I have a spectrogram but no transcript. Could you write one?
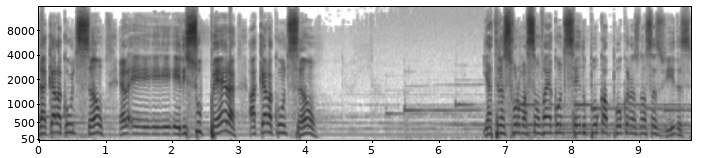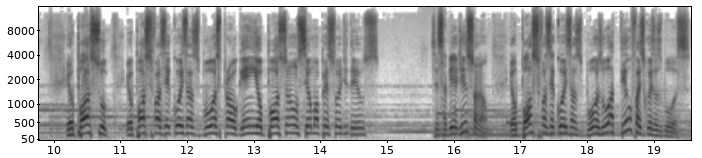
daquela condição. Ela, ele supera aquela condição. E a transformação vai acontecendo pouco a pouco nas nossas vidas. Eu posso, eu posso fazer coisas boas para alguém e eu posso não ser uma pessoa de Deus. Você sabia disso ou não? Eu posso fazer coisas boas, o ateu faz coisas boas.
